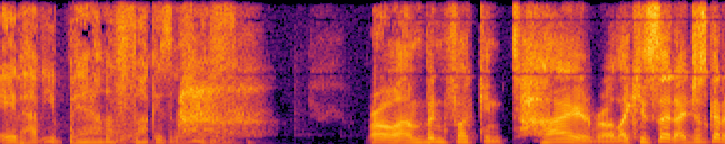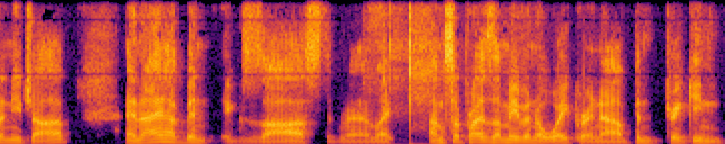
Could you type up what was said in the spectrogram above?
Abe, how have you been? How the fuck is life? bro, I've been fucking tired, bro. Like you said, I just got a new job and I have been exhausted, man. Like I'm surprised I'm even awake right now. I've been drinking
